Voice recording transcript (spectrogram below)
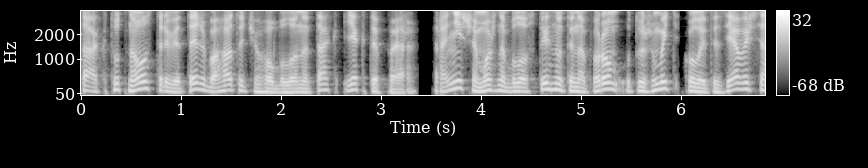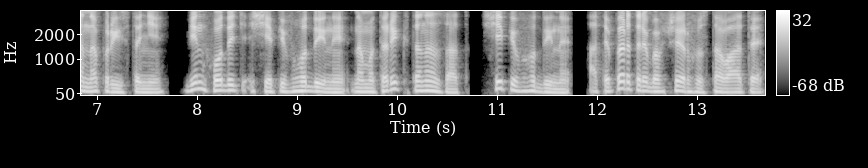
Так, тут на острові теж багато чого було не так, як тепер. Раніше можна було встигнути на паром у ту ж мить, коли ти з'явишся на пристані. Він ходить ще півгодини на материк та назад, ще півгодини. А тепер треба в чергу ставати,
